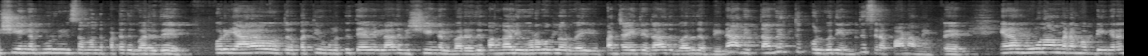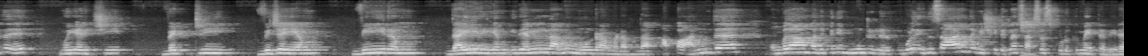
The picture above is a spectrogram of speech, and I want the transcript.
விஷயங்கள் பூர்வீக சம்மந்தப்பட்டது வருது. ஒரு யாராவது ஒருத்தரை பற்றி உங்களுக்கு தேவையில்லாத விஷயங்கள் வருது. பங்காளி உறவுகள் ஒரு பஞ்சாயத்து ஏதாவது வருது அப்படின்னா அதை தவிர்த்து கொள்வது என்பது சிறப்பான அமைப்பு. ஏன்னா மூணாம் இடம் அப்படிங்கிறது முயற்சி வெற்றி விஜயம் வீரம் தைரியம் இது எல்லாமே மூன்றாம் இடம் தான். அப்போ அந்த ஒன்பதாம் அதிபதி மூன்றில் இருக்கும்போது இது சார்ந்த விஷயத்துக்குலாம் சக்ஸஸ் கொடுக்குமே தவிர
